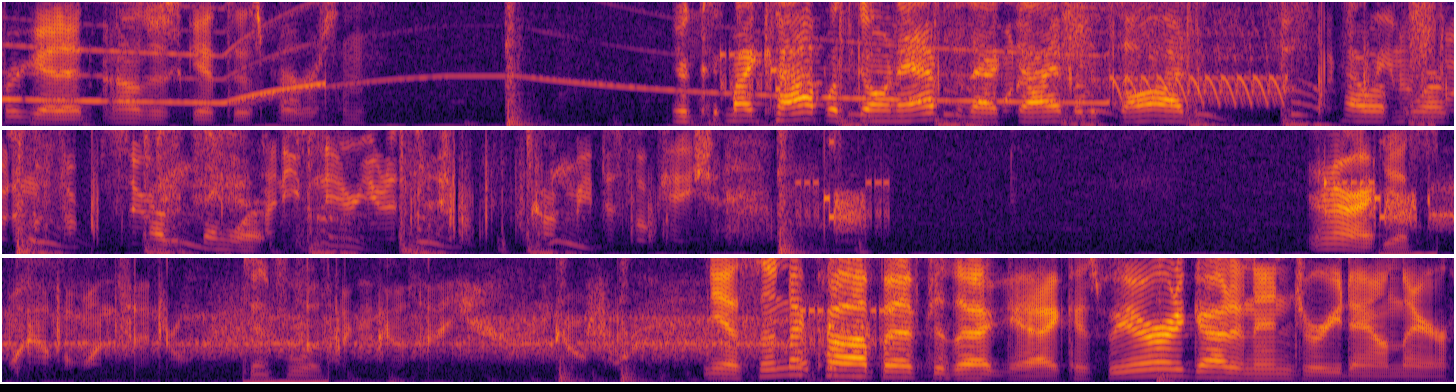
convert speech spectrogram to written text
Forget it. I'll just get this person. Your, my cop was going after that guy, but it's odd how it works. How the thing I works. need air unit to copy this location. Alright. Yes. One Alpha 1 Central. 10-4. Yeah, send a cop after that guy, because we already got an injury down there.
